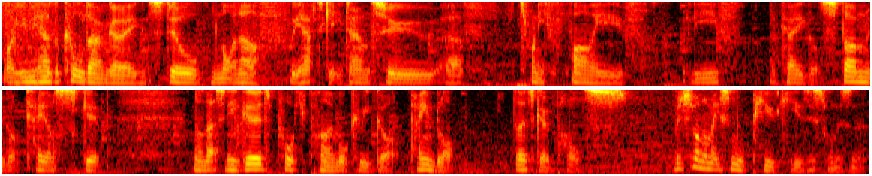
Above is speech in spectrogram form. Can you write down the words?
Well, Yumi has a cooldown going. Still not enough. We have to get you down to uh, 25, I believe. Okay, got stun, we got chaos skip. None that's any good. Porcupine, what can we got? Pain block, vertigo pulse. We just want to make some more pukey. Is this one, isn't it?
